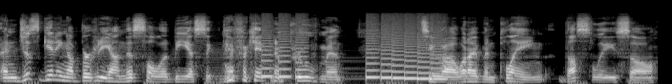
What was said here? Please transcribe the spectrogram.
and just getting a birdie on this hole would be a significant improvement to uh, what I've been playing thusly, so...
